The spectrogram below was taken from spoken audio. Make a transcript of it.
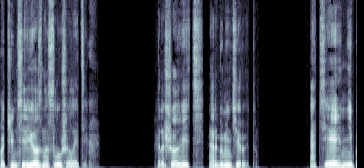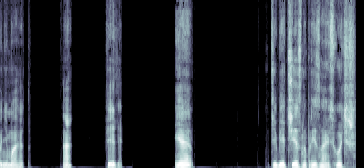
очень серьезно слушал этих. Хорошо ведь аргументируют а те не понимают. А, Федя? Я тебе честно признаюсь, хочешь?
